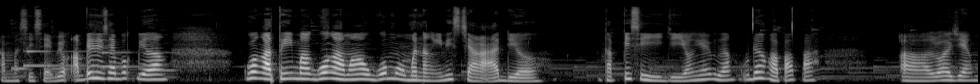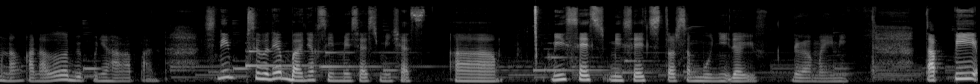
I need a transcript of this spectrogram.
sama si Sebyok. Sampai si Sebyok bilang gue nggak terima gue nggak mau gue mau menang ini secara adil. Tapi si Jiongnya bilang udah nggak apa-apa. Uh, lo aja yang menang karena lo lebih punya harapan. Sini sebenarnya banyak sih message message uh, message message tersembunyi dari drama ini. Tapi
